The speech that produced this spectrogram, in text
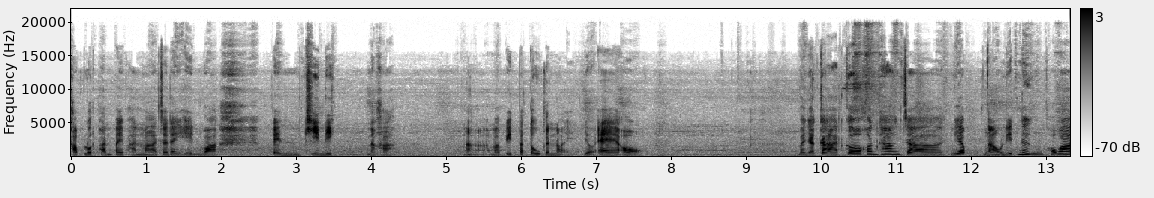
ขับรถผ่านไปผ่านมาจะได้เห็นว่าเป็นคลินิกนะคะมาปิดประตูกันหน่อย เดี๋ยวแอร์ออก บรรยากาศก็ค่อนข้างจะเงียบเหงานิดนึง เพราะว่า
